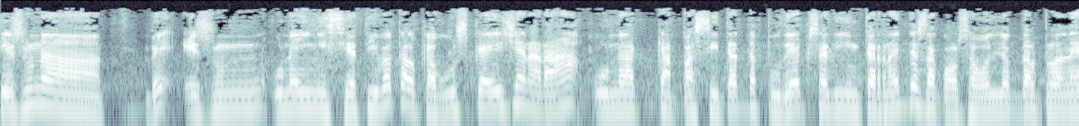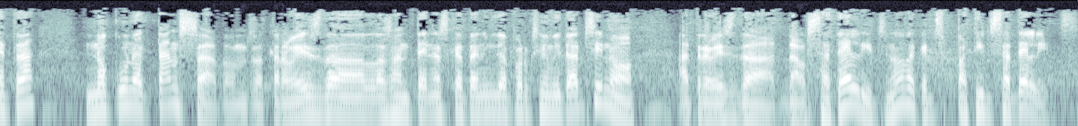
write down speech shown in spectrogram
que és una, bé, és un, una iniciativa que el que busca és generar una capacitat de poder accedir a internet des de qualsevol lloc del planeta, no connectant-se doncs, a través de les antenes que tenim de proximitat, sinó a través de, dels satèl·lits, no? d'aquests petits satèl·lits.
